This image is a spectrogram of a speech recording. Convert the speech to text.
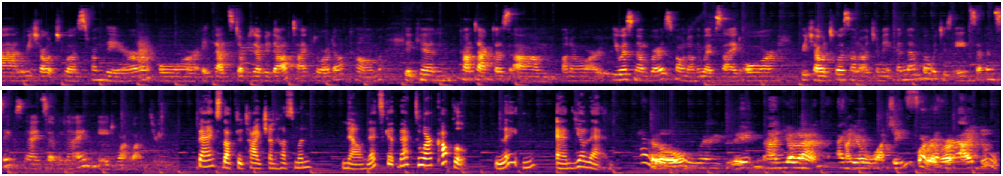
and reach out to us from there, or if that's www.taiflora.com. They can contact us um, on our US numbers found on the website, or reach out to us on our Jamaican number, which is 876 979 8113. Thanks, Dr. Tai Chun Hussman. Now let's get back to our couple, Leighton and Yolande. Hello, Leighton and Yolande, and, and you're watching Forever I Do.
